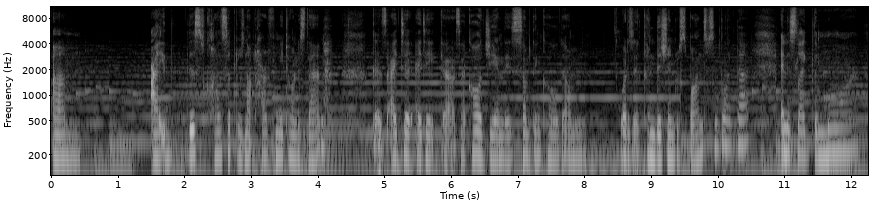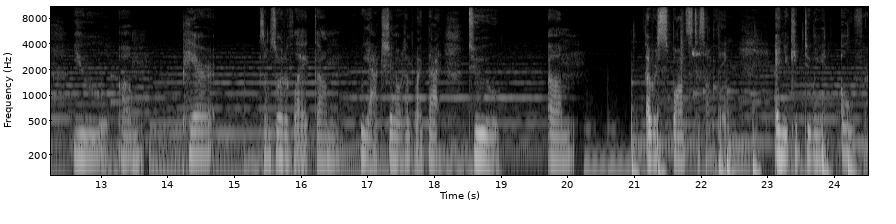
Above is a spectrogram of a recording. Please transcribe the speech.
Um, I this concept was not hard for me to understand because I take I take uh, psychology and there's something called um what is it conditioned response or something like that. And it's like the more you um, pair some sort of like um, reaction or something like that to um, a response to something and you keep doing it over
